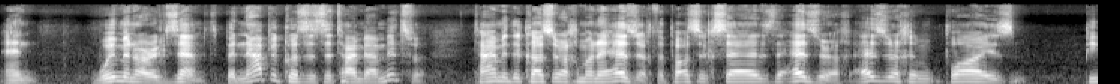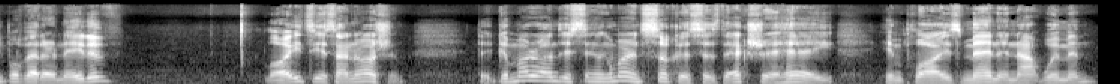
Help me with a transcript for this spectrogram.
and women are exempt, but not because it's a time-bound mitzvah. Time in the kasar achmana ezrach. The pasuk says the ezrach. Ezrach implies people that are native. The Gemara understands the Gemara in Sukkah says the extra hay implies men and not women,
